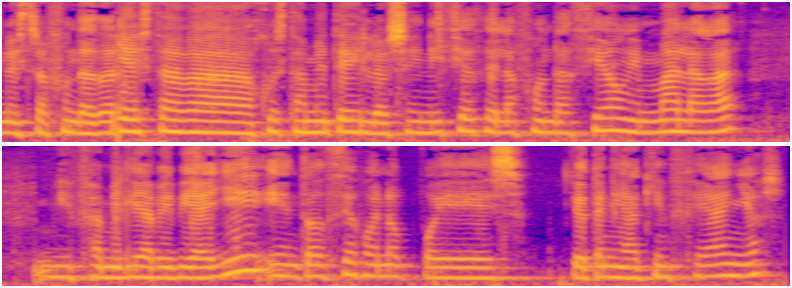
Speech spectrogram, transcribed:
Nuestra fundadora ya estaba justamente en los inicios de la fundación en Málaga. Mi familia vivía allí y entonces, bueno, pues yo tenía 15 años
